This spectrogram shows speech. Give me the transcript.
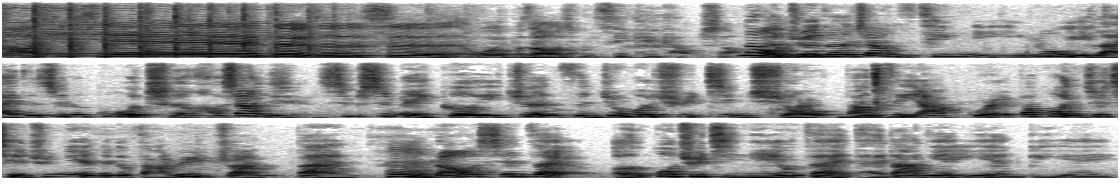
好，谢谢。对，真的是，我也不知道为什么自己可以考上。那我觉得这样子听你一路以来的这个过程，好像你是不是每隔一阵子你就会去进修，帮自己 upgrade？包括你之前去念那个法律专班，嗯，然后现在呃，过去几年又在台大念 EMBA，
